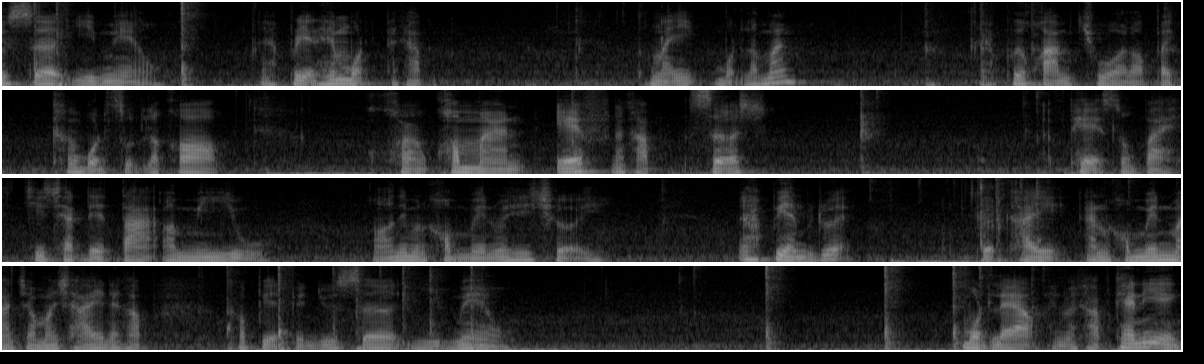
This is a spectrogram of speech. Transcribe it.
user email เปลี่ยนให้หมดนะครับ ตรงไหนอีกหมดแล้วมั้ง เพื่อความชัวร์เราไปข้างบนสุดแล้วก็ command F นะครับ search paste ลงไปที่ chat data เอามีอยู่ อ๋อ นี่มันคอมเมนต์ไว้เฉยๆอะเปลี่ยนไปด้วย เกิดใครอันคอมเมนต์มาจะมาใช้นะครับ ก็เปลี่ยนเป็น user email หมดแล้วเห็นไหมครับ แค่นี้เอง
